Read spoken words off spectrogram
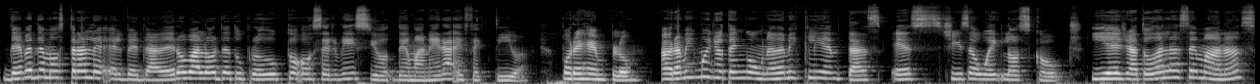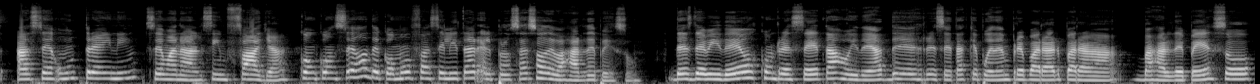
Debes demostrarle el verdadero valor de tu producto o servicio de manera efectiva. Por ejemplo, Ahora mismo yo tengo una de mis clientas, es She's a Weight Loss Coach. Y ella todas las semanas hace un training semanal sin falla con consejos de cómo facilitar el proceso de bajar de peso. Desde videos con recetas o ideas de recetas que pueden preparar para bajar de peso,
